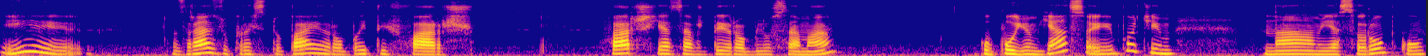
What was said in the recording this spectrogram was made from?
І зразу приступаю робити фарш. Фарш я завжди роблю сама. Купую м'ясо і потім на м'ясорубку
